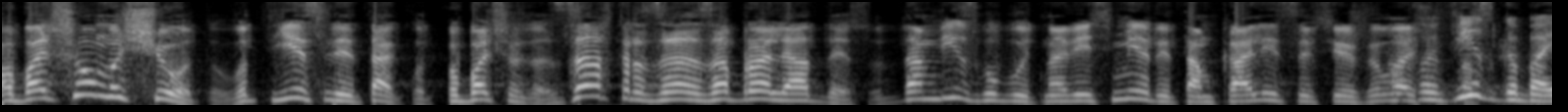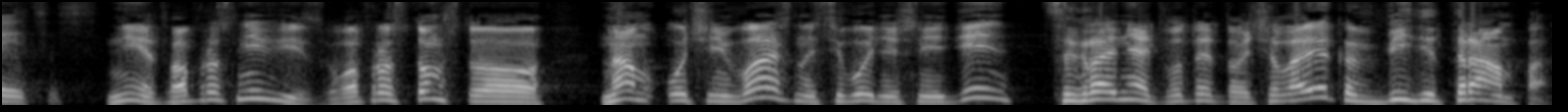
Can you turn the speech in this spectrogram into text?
по большому счету, вот если так вот, по большому счету, завтра за- забрали Одессу, там визгу будет на весь мир, и там коалиция всех А желающих. вы визга боитесь? Нет, вопрос не в визгу. Вопрос в том, что нам очень важно сегодняшний день сохранять вот этого человека в виде Трампа.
